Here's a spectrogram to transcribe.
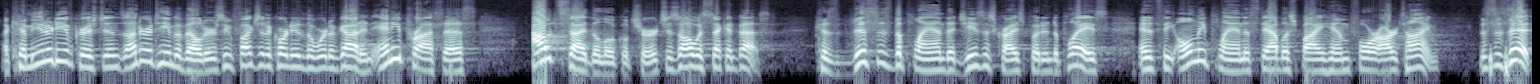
A community of Christians under a team of elders who function according to the Word of God. And any process outside the local church is always second best because this is the plan that Jesus Christ put into place, and it's the only plan established by Him for our time. This is it.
